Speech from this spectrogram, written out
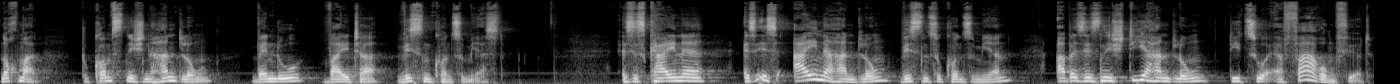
Nochmal, du kommst nicht in Handlung, wenn du weiter Wissen konsumierst. Es ist keine, es ist eine Handlung, Wissen zu konsumieren, aber es ist nicht die Handlung, die zur Erfahrung führt.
